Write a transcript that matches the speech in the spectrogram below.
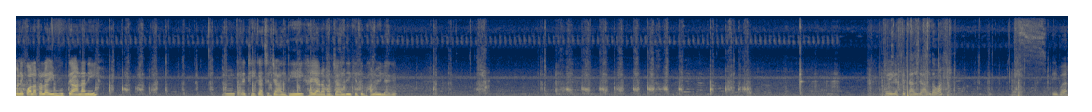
মানে কলা টলা এই মুহূর্তে আনা নেই। তাহলে ঠিক আছে, জাল দিয়েই খাই, আর আমার জাল দিয়ে খেতে ভালোই লাগে। গেছে ডাল জাল দেওয়া। এবার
